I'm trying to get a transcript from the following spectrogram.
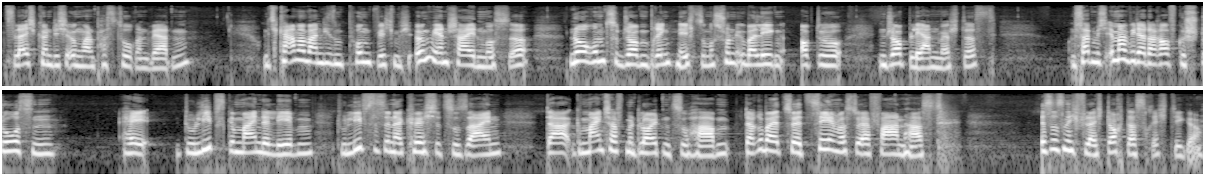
Vielleicht könnte ich irgendwann Pastorin werden. Und ich kam aber an diesem Punkt, wie ich mich irgendwie entscheiden musste. Nur rumzujobben bringt nichts. Du musst schon überlegen, ob du einen Job lernen möchtest. Und es hat mich immer wieder darauf gestoßen, hey, du liebst Gemeindeleben, du liebst es in der Kirche zu sein, da Gemeinschaft mit Leuten zu haben, darüber zu erzählen, was du erfahren hast. Ist es nicht vielleicht doch das Richtige?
